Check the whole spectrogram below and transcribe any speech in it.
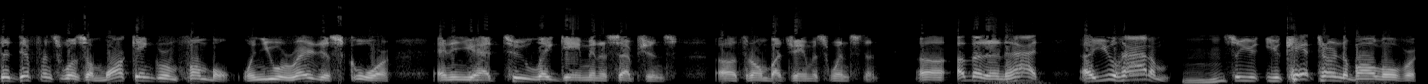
the difference was a Mark Ingram fumble when you were ready to score – and then you had two late game interceptions uh, thrown by Jameis Winston. Uh, other than that, uh, you had them, mm-hmm. so you you can't turn the ball over.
